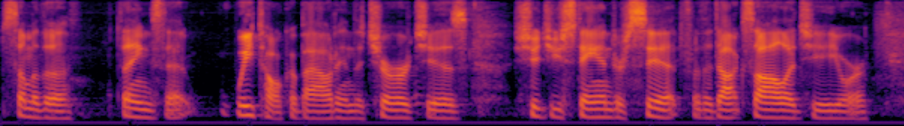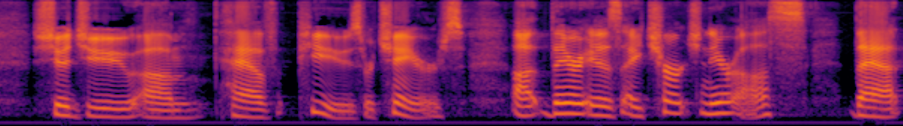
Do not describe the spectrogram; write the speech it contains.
some of the things that we talk about in the church is should you stand or sit for the doxology or should you um, have pews or chairs? Uh, there is a church near us that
